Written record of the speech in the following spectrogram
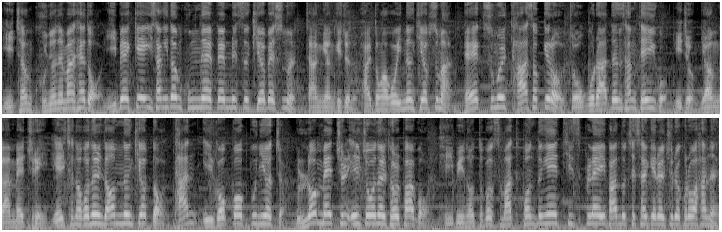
2009년에만 해도 200개 이상이던 국내 팹리스 기업의 수는 작년 기준 활동하고 있는 기업 수만 125개로 쪼그라든 상태이고 이 중 연간 매출이 1천억 원을 넘는 기업도 단 7곳 뿐이었죠. 물론 매출 1조 원을 돌파하고 TV, 노트북, 스마트폰 등의 디스플레이 반도체 설계를 주력으로 하는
